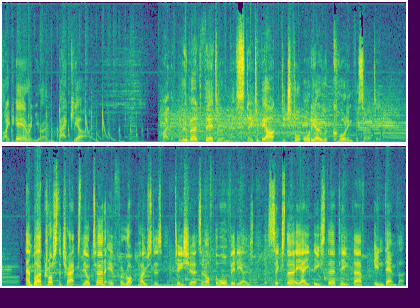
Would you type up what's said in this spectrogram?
right here in your own backyard. By the Bluebird Theatre and their state of the art digital audio recording facility. And by Across the Tracks, the alternative for rock posters, t shirts, and off the wall videos at 638 East 13th Ave in Denver.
